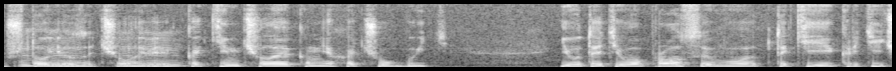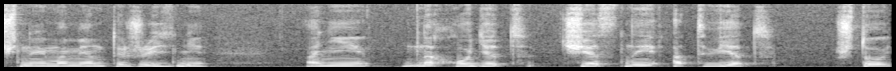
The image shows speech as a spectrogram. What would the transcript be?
что угу, я за человек, угу. каким человеком я хочу быть. И вот эти вопросы в такие критичные моменты жизни, они находят честный ответ, что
